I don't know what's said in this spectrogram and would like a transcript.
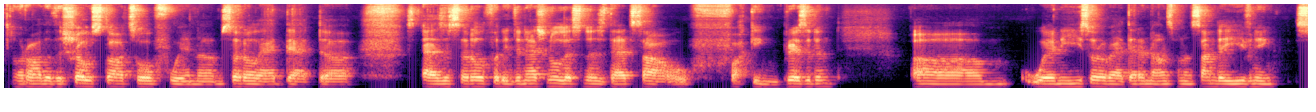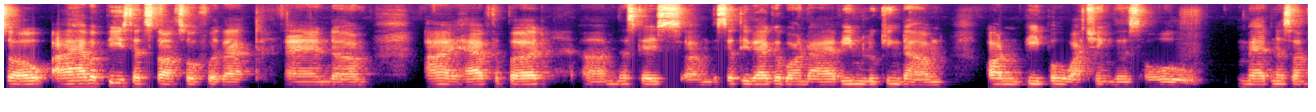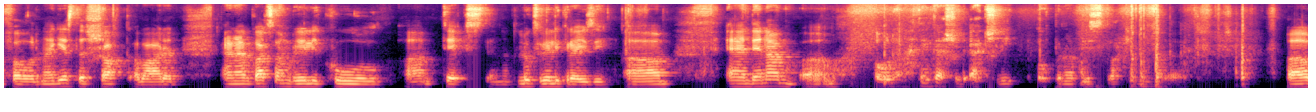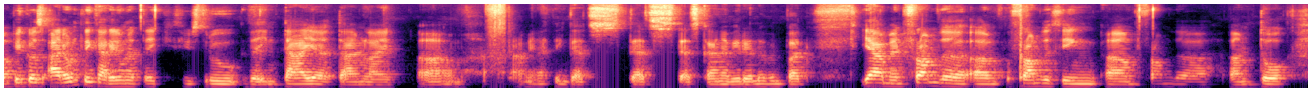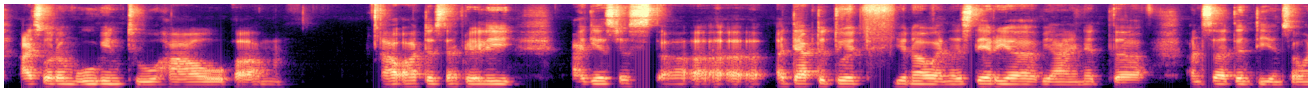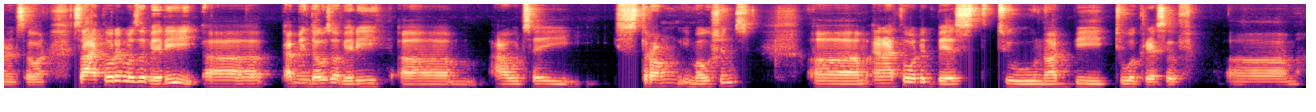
or rather, the show starts off when um, Cyril had that uh, as a Cyril for the international listeners, that's our fucking president. Um, when he sort of had that announcement on Sunday evening. So I have a piece that starts off with that, and um, I have the bird. Um, in this case, um, the city vagabond. I have him looking down on people watching this whole madness unfold, and I guess the shock about it. And I've got some really cool um, text and it looks really crazy. Um, and then I'm, um, oh, I think I should actually open up this document uh, uh, because I don't think I really want to take you through the entire timeline. Um, I mean, I think that's that's that's kind of irrelevant, but yeah, I mean, from the um, from the thing um, from the um, talk, I sort of move into how um, how artists have really I guess just uh, uh, uh, uh, adapted to it, you know, and the hysteria behind it, the uncertainty, and so on and so on. So I thought it was a very, uh, I mean, those are very, um, I would say, strong emotions. Um, and I thought it best to not be too aggressive um,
